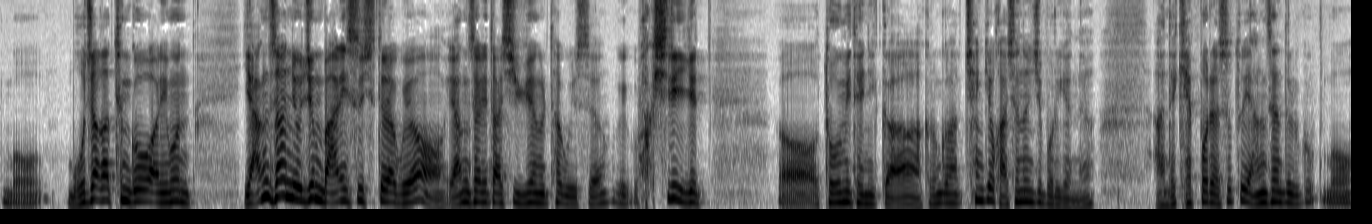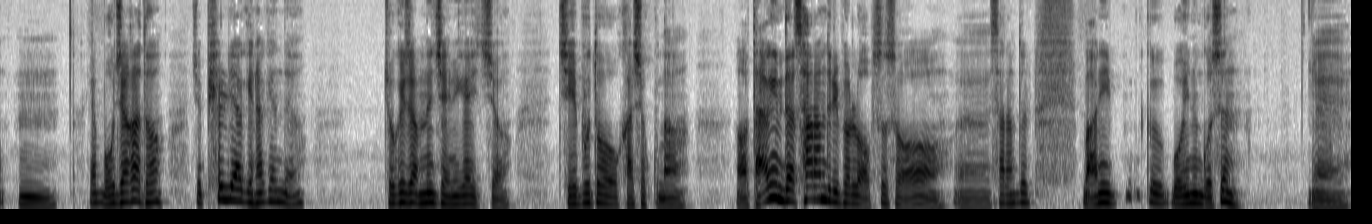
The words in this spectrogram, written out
뭐, 모자 같은 거 아니면 양산 요즘 많이 쓰시더라고요. 양산이 다시 유행을 타고 있어요. 확실히 이게, 어, 도움이 되니까 그런 거 챙겨 가셨는지 모르겠네요. 아, 근데 갯벌에서 또 양산 들고 뭐, 음, 모자가 더 좀 편리하긴 하겠네요. 조개 잡는 재미가 있죠. 제부도 가셨구나. 어, 다행입니다. 사람들이 별로 없어서 에, 사람들 많이 그 모이는 곳은 예,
